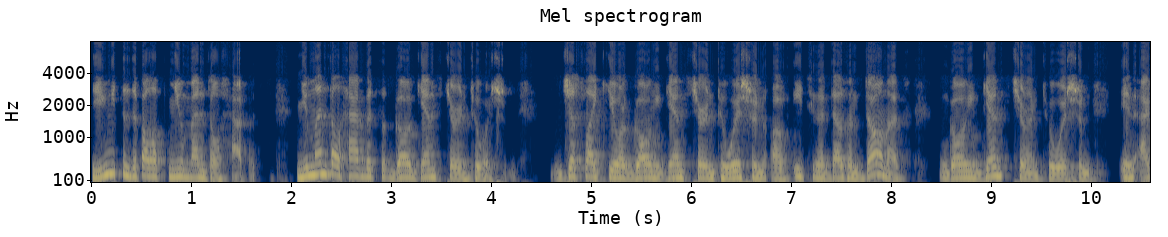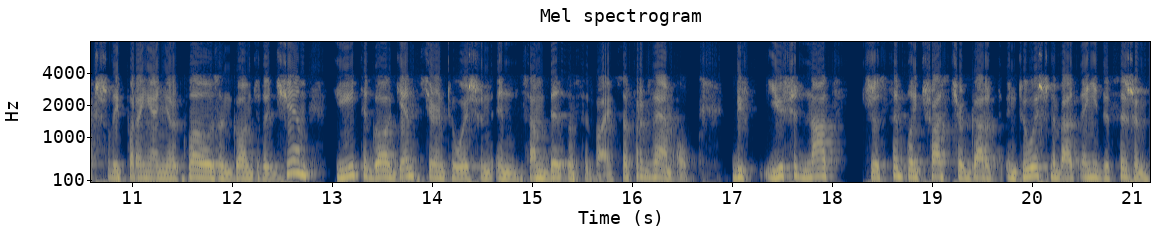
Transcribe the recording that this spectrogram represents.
You need to develop new mental habits. New mental habits that go against your intuition. Just like you are going against your intuition of eating a dozen donuts, going against your intuition in actually putting on your clothes and going to the gym, you need to go against your intuition in some business advice. So, for example, you should not just simply trust your gut intuition about any decision,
